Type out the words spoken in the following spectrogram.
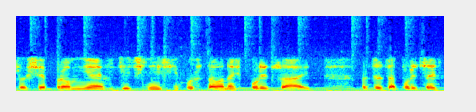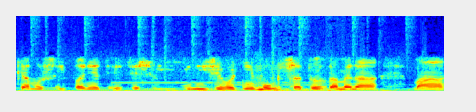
což je pro mě vděčnější postava než policajt, protože ta policajtka musí plnit i ty svý jiný životní mhm. funkce, to znamená, má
